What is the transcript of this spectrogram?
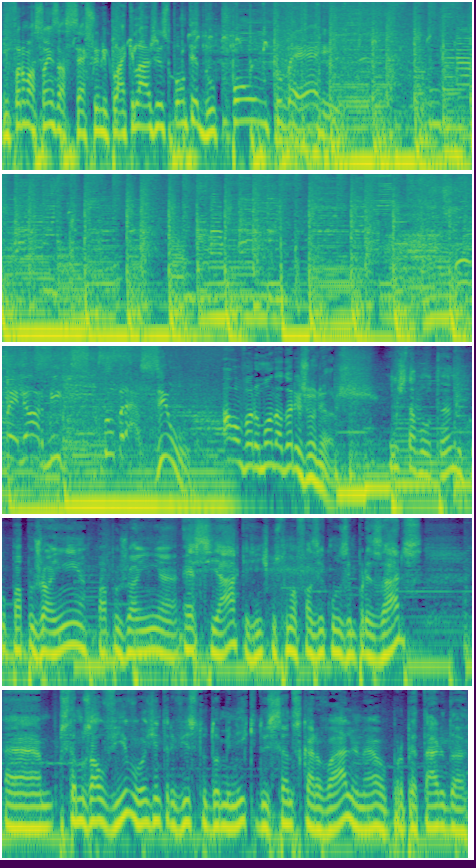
Informações, acesse uniplaquelages.edu.br. Álvaro Mondadori Júnior. A gente está voltando com o Papo Joinha, Papo Joinha SA, que a gente costuma fazer com os empresários. É, estamos ao vivo, hoje entrevista o Dominique dos Santos Carvalho, né, o proprietário da,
